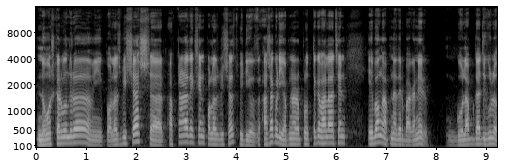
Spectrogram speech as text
নমস্কার বন্ধুরা, আমি পলাশ বিশ্বাস আর আপনারা দেখছেন পলাশ বিশ্বাস ভিডিওস। আশা করি আপনারা প্রত্যেকে ভালো আছেন এবং আপনাদের বাগানের গোলাপ গাছগুলো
